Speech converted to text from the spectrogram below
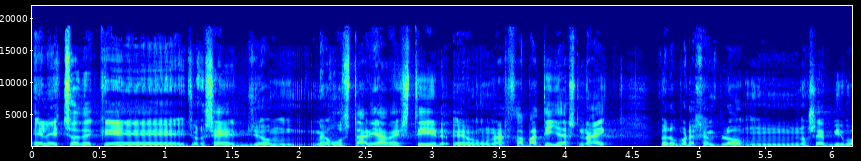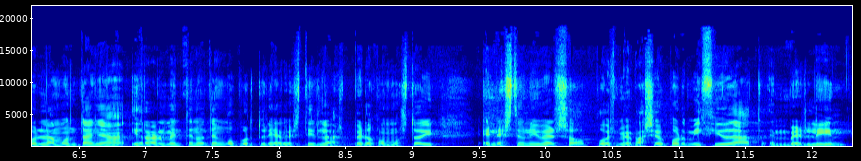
el hecho de que, yo qué sé, yo me gustaría vestir eh, unas zapatillas Nike, pero por ejemplo, mm, no sé, vivo en la montaña y realmente no tengo oportunidad de vestirlas, pero como estoy en este universo, pues me paseo por mi ciudad, en Berlín,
